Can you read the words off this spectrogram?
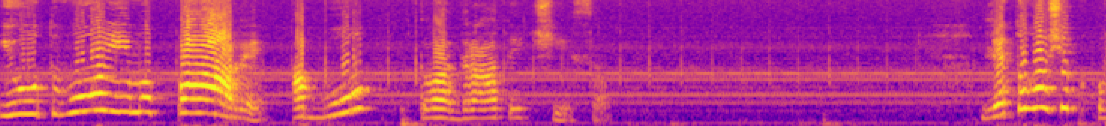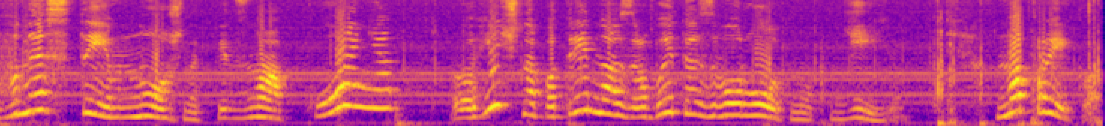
і утворюємо пари або квадрати чисел. Для того, щоб внести множник під знак кореня, логічно потрібно зробити зворотну дію. Наприклад,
